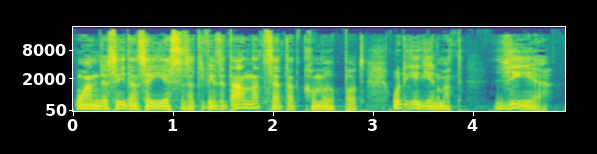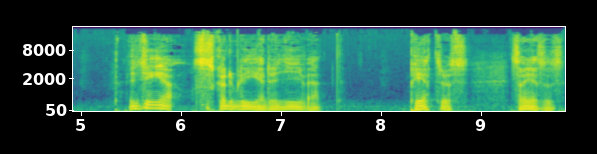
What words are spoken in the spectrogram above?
Å andra sidan säger Jesus att det finns ett annat sätt att komma uppåt. Och det är genom att ge. Ge så ska det bli er givet. Petrus, sa Jesus,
